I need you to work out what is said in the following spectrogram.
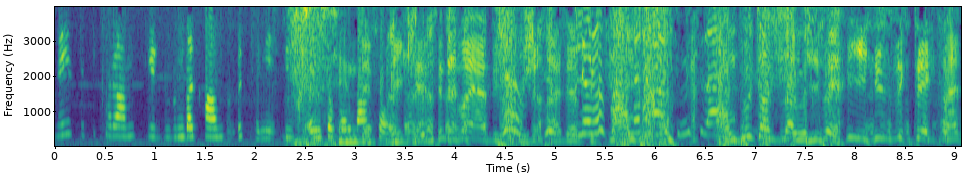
Neyse ki karanlık bir durumda kalmadık. Hani biz en çok Sen ondan de beklentin de bayağı düşmüş. Hadi öptük. floresanları açmışlar. Ampul taktılar Mesut Bey. Yüzlük tekmen.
